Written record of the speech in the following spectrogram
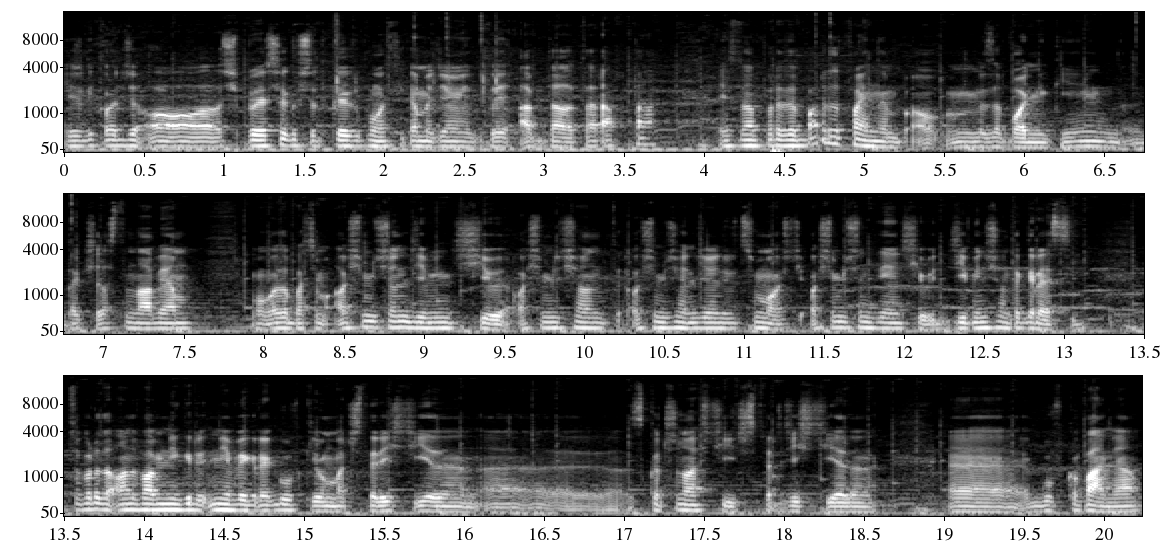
Jeżeli chodzi o pierwszego środkowego pomocnika, będziemy mieli tutaj Abdala Tarapta. Jest naprawdę bardzo fajny o, m, zawodnik i tak się zastanawiam, bo zobaczymy, 89 siły, 80, 89 wytrzymałości, 81 siły, 90 agresji. Co prawda on wam nie, nie wygra główki, bo ma 41 e, skoczności i 41 e, główkowania,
